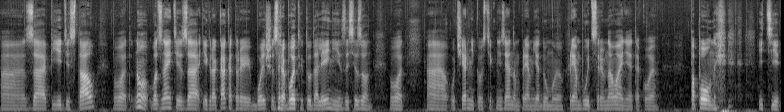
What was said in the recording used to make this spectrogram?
э, за пьедестал. Вот. Ну, вот знаете, за игрока, который больше заработает удалений за сезон. Вот. А у Черникова с Тикнезяном прям, я думаю, прям будет соревнование такое по полной идти.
